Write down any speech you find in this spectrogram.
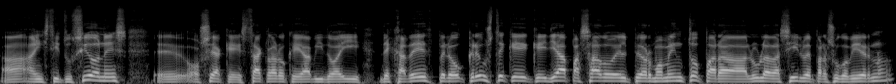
a, a instituciones. Eh, o sea que está claro que ha habido ahí dejadez. Pero ¿cree usted que, que ya ha pasado el peor momento para Lula da Silva y para su gobierno?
